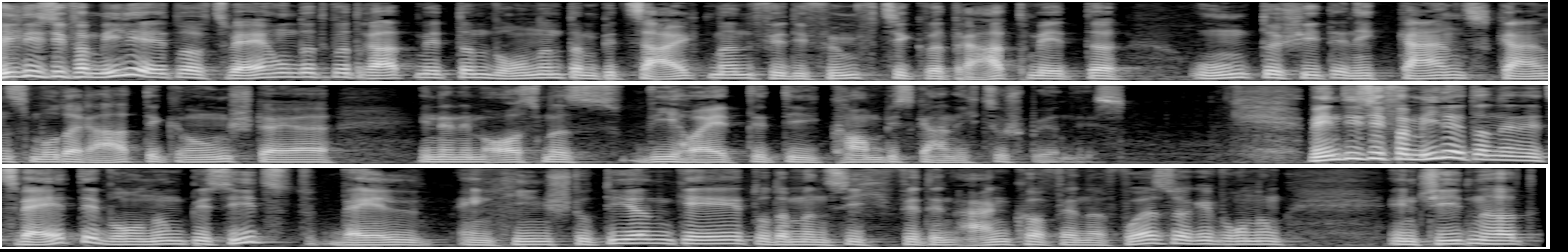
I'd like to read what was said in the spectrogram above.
Will diese Familie etwa auf 200 Quadratmetern wohnen, dann bezahlt man für die 50 Quadratmeter Unterschied eine ganz, ganz moderate Grundsteuer in einem Ausmaß wie heute, die kaum bis gar nicht zu spüren ist. Wenn diese Familie dann eine zweite Wohnung besitzt, weil ein Kind studieren geht oder man sich für den Ankauf einer Vorsorgewohnung entschieden hat,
